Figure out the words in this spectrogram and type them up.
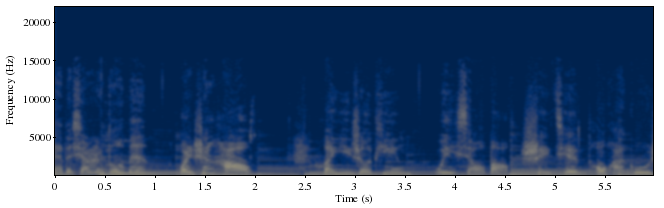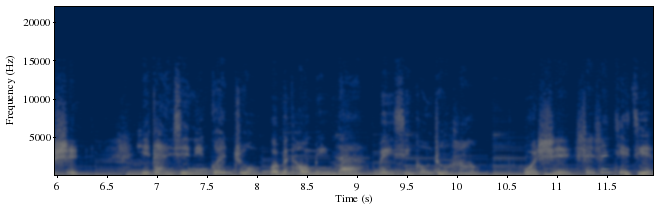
爱的小耳朵们，晚上好！欢迎收听微小宝睡前童话故事，也感谢您关注我们同名的微信公众号。我是珊珊姐姐。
